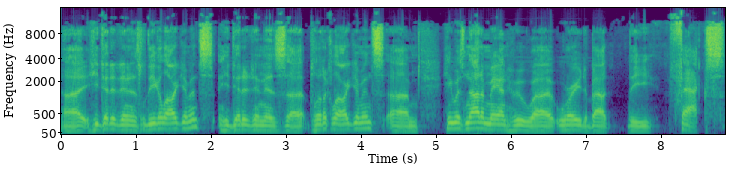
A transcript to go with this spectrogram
Uh, he did it in his legal arguments. He did it in his uh, political arguments. Um, he was not a man who uh, worried about the facts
